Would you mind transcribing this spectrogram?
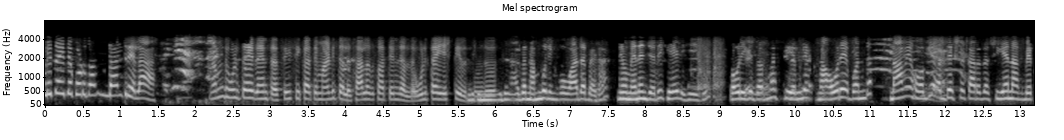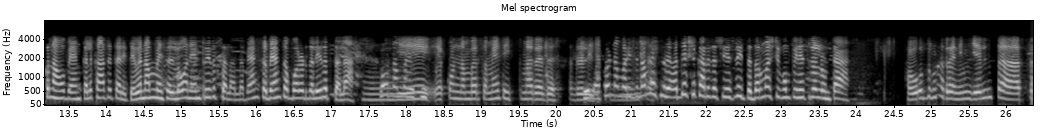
ಉಳಿತಾಯದ ಕೊಡೋದು ಅಂತ ಅಂತ್ರಿ ಅಲ್ಲ? ನಮ್ದು ಉಳಿತಾಯದ ಎಂತ ಸಿ ಸಿ ಖಾತೆ ಮಾಡಿದ್ದಲ್ಲ ಸಾಲದ ಖಾತೆಯಿಂದ ಅಲ್ಲ ಉಳಿತಾಯ ಎಷ್ಟಿರುತ್ತೆ ನಿಮ್ದು? ಅದು ನಮಗೂ ನಿಮ್ಗೂ ವಾದ ಬೇಡ. ನೀವು ಮ್ಯಾನೇಜರಿಗೆ ಹೇಳಿ ಹೀಗೆ. ಅವರಿಗೆ ಧರ್ಮಸ್ಥಿಯಲ್ಲಿ ನಾವು ಅವರೇ ಬಂದು ನಾವೇ ಹೋಗಿ ಅಧ್ಯಕ್ಷ ಕಾರ್ಯದರ್ಶಿ ಏನಾಗಬೇಕು ನಾವು ಬ್ಯಾಂಕಲ್ಲಿ ಖಾತೆ ತೆರಿತೇವೆ. ನಮ್ಮ ಹೆಸರು ಲೋನ್ ಎಂಟ್ರಿ ಇರುತ್ತಲ್ಲ ಬ್ಯಾಂಕ್ ಬ್ಯಾಂಕ್ ಆಫ್ ಬರೋಡದಲ್ಲಿ ಇರುತ್ತಲ್ಲ. So ನಮ್ಮ ಅಕೌಂಟ್ ನಂಬರ್ ಸಮೇತ ಇತ್ತು ಮಾರ್ರೆ ಅದು ಅದ್ರಲ್ಲಿ. ಅಕೌಂಟ್ ನಂಬರ್ ಇದು ನಮ್ಮ ಹೆಸರು ಅಧ್ಯಕ್ಷ ಕಾರ್ಯದರ್ಶಿ ಹೆಸರು ಇತ್ತು. ಧರ್ಮಶ್ರೀ ಗುಂಪಿನ ಹೆಸರಲ್ಲಿ ಉಂಟಾ? ಹೌದು ಮಾರ್ರೆ ನಿಮ್ಗೆ ಎಂತ ಅರ್ಥ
